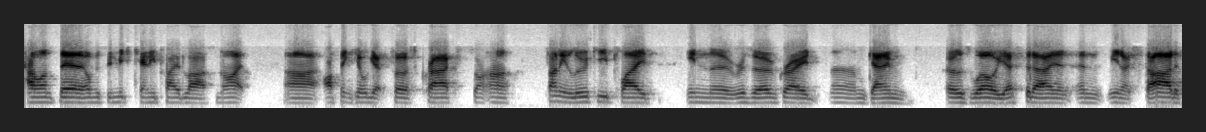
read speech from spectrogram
talent there. Obviously, Mitch Kenny played last night. Uh, I think he'll get first cracks. Uh, Soni Luki played in the reserve grade um, game as well yesterday, and, and you know started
